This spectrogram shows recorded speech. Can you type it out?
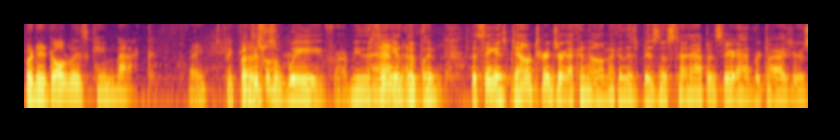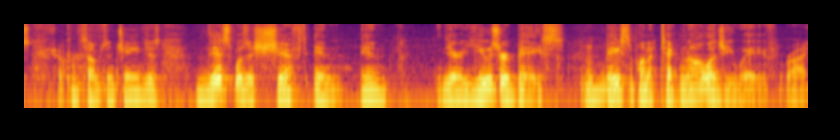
but it always came back, right? But this was a wave. I mean, the thing is, the, uh, the, the thing is, downturns are economic and this business. That happens there. Advertisers, Sure. consumption changes. This was a shift in in their user base Mm-hmm. based upon a technology wave, right.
